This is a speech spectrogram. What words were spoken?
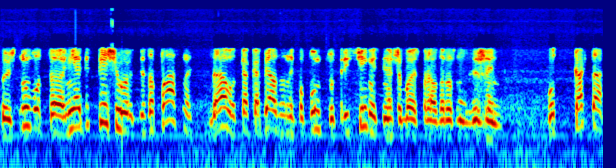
То есть, ну вот, не обеспечивают безопасность, да, вот как обязаны по пункту 3.7, если не ошибаюсь, правил дорожного движения. Вот как-то,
